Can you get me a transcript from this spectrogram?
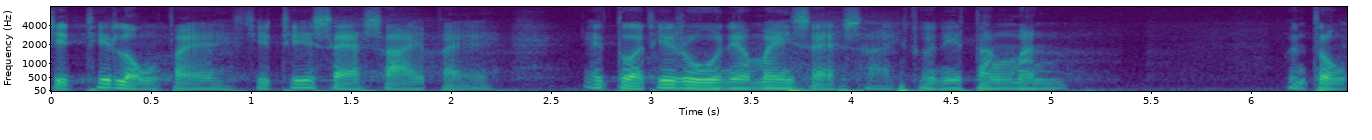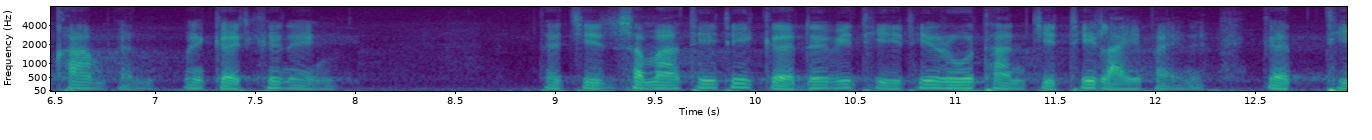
จิตที่หลงไป จิตที่แสสายไป ไอ้ตัวที่รู้เนี่ยไม่แสสาย ตัวนี้ตั้งมั่น มันตรงข้ามกัน มันเกิดขึ้นเอง แต่จิตสมาธิที่เกิดด้วยวิธีที่รู้ทันจิตที่ไหลไปเนี่ย เกิดที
